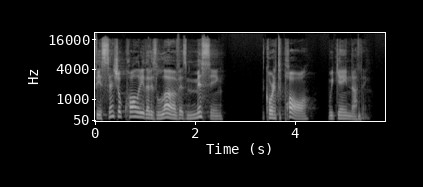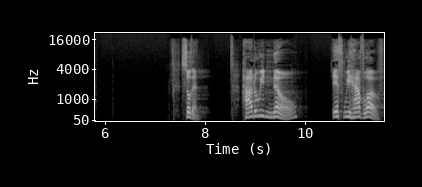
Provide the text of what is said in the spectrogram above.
the essential quality that is love is missing, according to Paul, we gain nothing. So then, how do we know if we have love?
